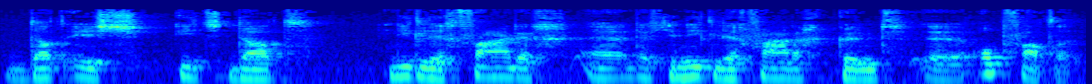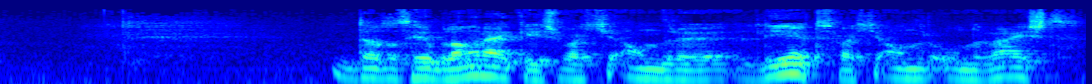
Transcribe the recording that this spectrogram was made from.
dat is iets dat, niet lichtvaardig, eh, dat je niet lichtvaardig kunt eh, opvatten. Dat het heel belangrijk is wat je anderen leert, wat je anderen onderwijst.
